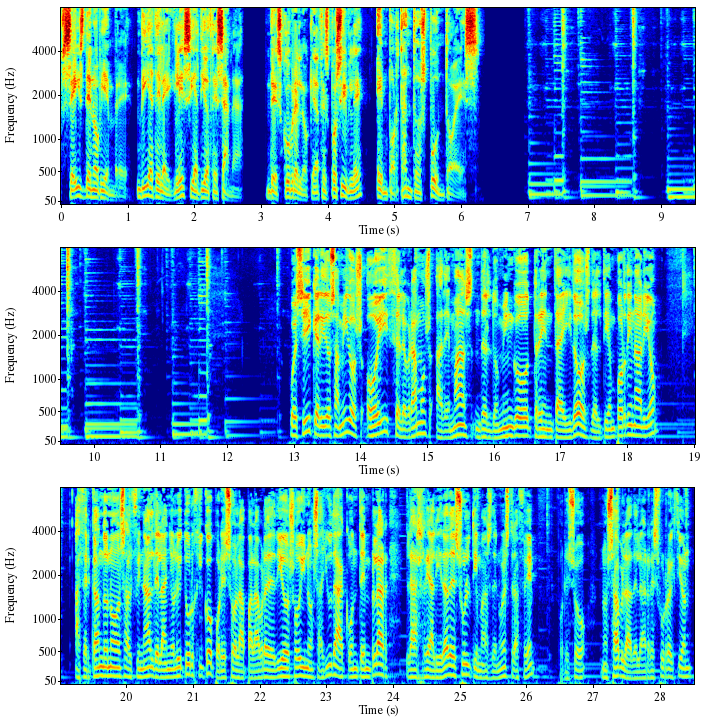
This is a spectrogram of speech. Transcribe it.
6 de noviembre, Día de la Iglesia Diocesana. Descubre lo que haces posible en portantos.es. Pues sí, queridos amigos, hoy celebramos, además del domingo 32 del tiempo ordinario, Acercándonos al final del año litúrgico, por eso la palabra de Dios hoy nos ayuda a contemplar las realidades últimas de nuestra fe, por eso nos habla de la resurrección,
